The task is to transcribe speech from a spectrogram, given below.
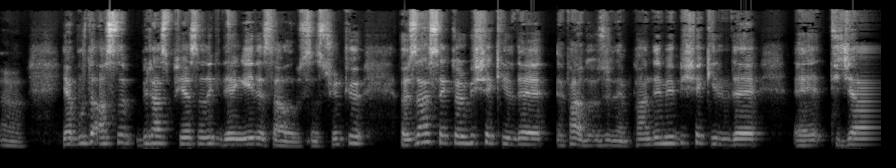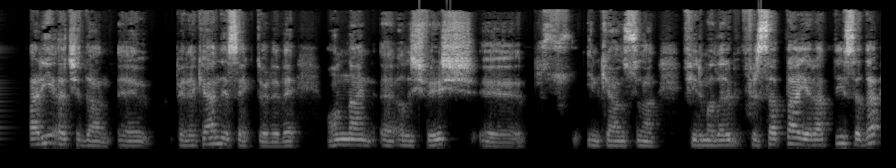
Evet. Ya burada aslında biraz piyasadaki dengeyi de sağlamışsınız. Çünkü özel sektör bir şekilde, e, pardon özür dilerim, pandemi bir şekilde e, ticari açıdan e, perakende sektörü ve online e, alışveriş e, imkanı sunan firmaları fırsatlar yarattıysa da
